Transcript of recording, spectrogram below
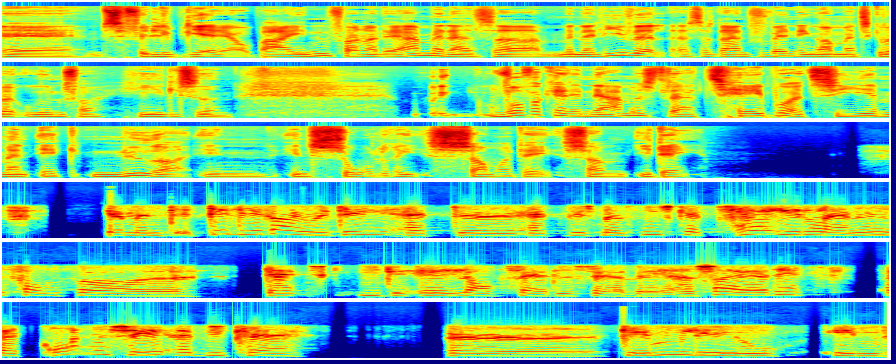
Øh, selvfølgelig bliver jeg jo bare indenfor, når det er, men, altså, men alligevel, altså, der er en forventning om, at man skal være udenfor hele tiden. Hvorfor kan det nærmest være tabu at sige, at man ikke nyder en, en solrig sommerdag som i dag? Jamen, det, ligger jo i det, at, øh, at hvis man sådan skal tage et eller andet form for øh, dansk idealopfattelse af vejret, så er det, at grunden til, at vi kan øh, gennemleve en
